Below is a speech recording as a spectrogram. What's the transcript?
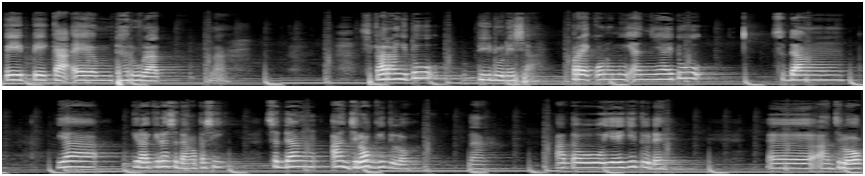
ppkm darurat. Nah sekarang itu di Indonesia perekonomiannya itu sedang ya kira-kira sedang apa sih? Sedang anjlok gitu loh. Nah atau ya gitu deh eh, anjlok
